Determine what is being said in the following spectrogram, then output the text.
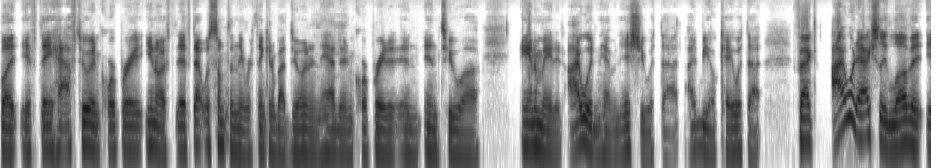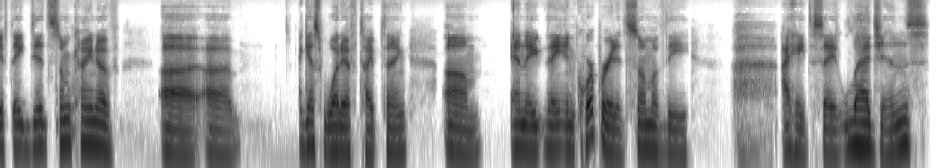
but if they have to incorporate you know if if that was something they were thinking about doing and they had to incorporate it in into uh animated, I wouldn't have an issue with that. I'd be okay with that. In fact, I would actually love it if they did some kind of, uh, uh, I guess, what if type thing, um, and they they incorporated some of the, I hate to say, legends.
